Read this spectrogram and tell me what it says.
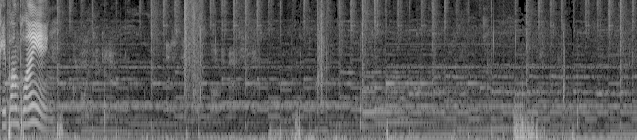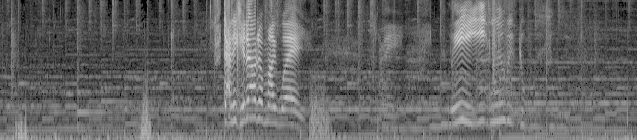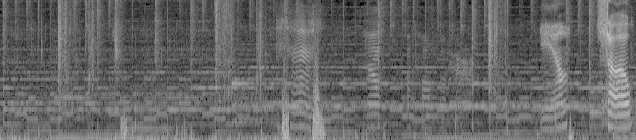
Keep on playing. Of my way. Please. Please move it. Hmm. A pulse of her. Yeah. So.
